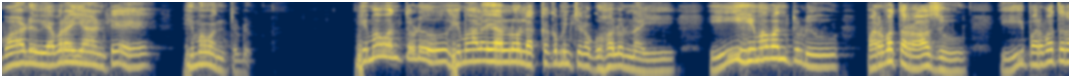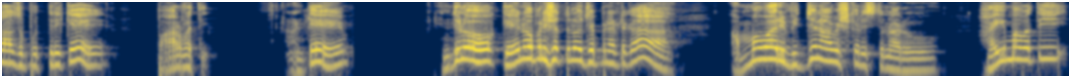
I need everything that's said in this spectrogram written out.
వాడు ఎవరయ్యా అంటే హిమవంతుడు. హిమవంతుడు హిమాలయాల్లో లెక్కకు మించిన గుహలున్నాయి. ఈ హిమవంతుడు పర్వతరాజు. ఈ పర్వతరాజు పుత్రికే పార్వతి. అంటే ఇందులో కేనోపనిషత్తులో చెప్పినట్టుగా అమ్మవారి విద్యను ఆవిష్కరిస్తున్నారు. హైమవతి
